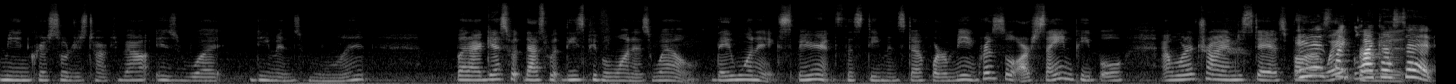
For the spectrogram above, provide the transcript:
me and Crystal just talked about, is what demons want. But I guess what that's what these people want as well. They want to experience this demon stuff. Where me and Crystal are sane people, and we're trying to stay as far it is away like from like I said,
